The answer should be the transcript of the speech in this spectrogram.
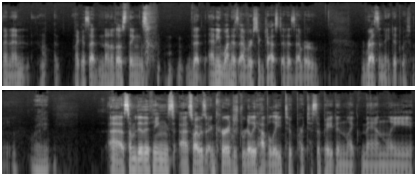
and then like I said, none of those things that anyone has ever suggested has ever resonated with me. Right. Uh, some of the other things, uh, so I was encouraged really heavily to participate in like manly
